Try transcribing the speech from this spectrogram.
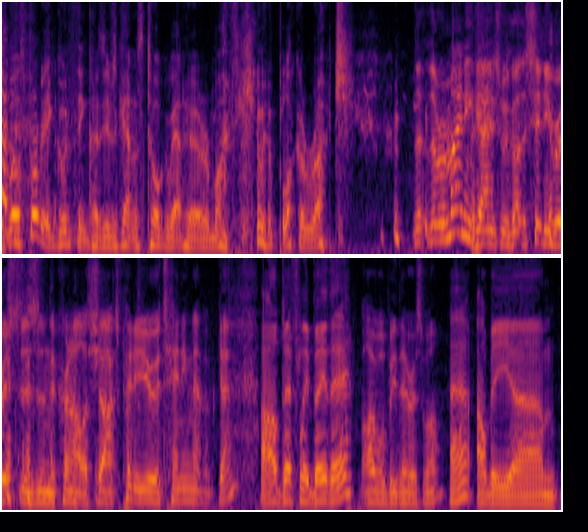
well, it's probably a good thing because he was going to talk about her reminding him of Blocker Roach. The, the remaining games we've got the Sydney Roosters and the Cronulla Sharks. Peter, you attending that game? I'll definitely be there. I will be there as well. Uh, I'll be. Um,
